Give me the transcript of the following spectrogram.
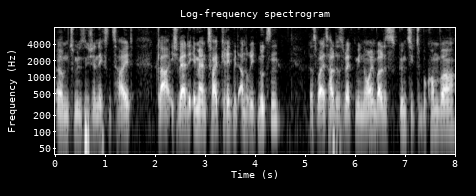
ähm, zumindest nicht in der nächsten Zeit. Klar, ich werde immer ein Zweitgerät mit Android nutzen. Das war jetzt halt das Redmi 9, weil es günstig zu bekommen war.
